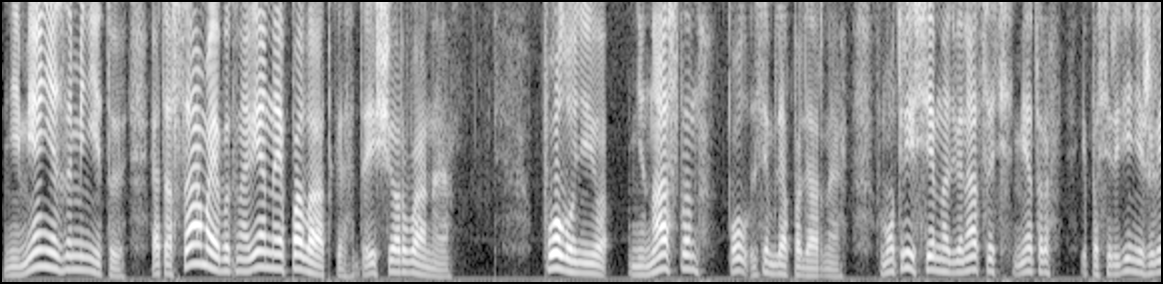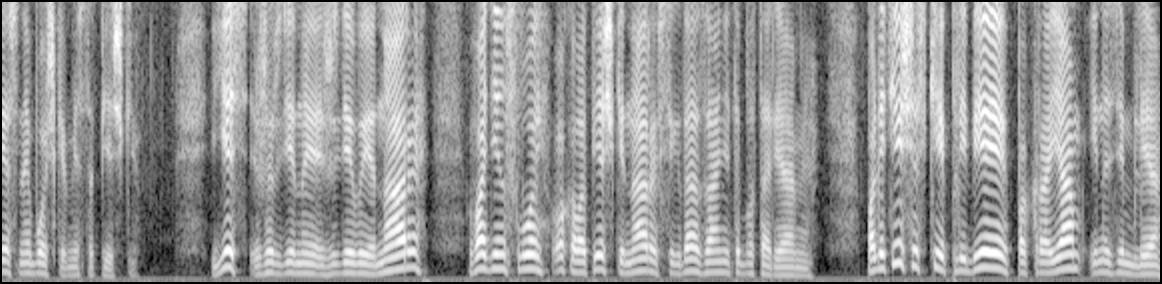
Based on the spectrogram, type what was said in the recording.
не менее знаменитую. Это самая обыкновенная палатка, да еще рваная. Пол у нее не наслан, пол земля полярная. Внутри 7 на 12 метров и посередине железная бочка вместо печки. Есть жердяные, жердевые нары в один слой, около печки нары всегда заняты блатарями. Политические плебеи по краям и на земле.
